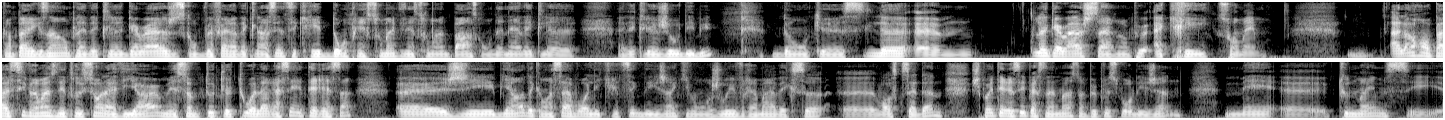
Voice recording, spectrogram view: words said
Comme par exemple avec le Garage, ce qu'on pouvait faire avec l'ancien, c'est créer d'autres instruments que les instruments de base qu'on donnait avec le avec le jeu au début. Donc le le Garage sert un peu à créer soi-même. Alors, on parle ici vraiment d'une introduction à la VR, mais somme toute, le tout a l'air assez intéressant. Euh, j'ai bien hâte de commencer à voir les critiques des gens qui vont jouer vraiment avec ça, euh, voir ce que ça donne. Je suis pas intéressé personnellement, c'est un peu plus pour les jeunes, mais euh, tout de même, c'est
